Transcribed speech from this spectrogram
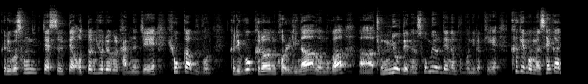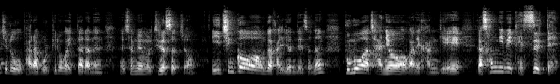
그리고 성립됐을 때 어떤 효력을 갖는지의 효과 부분 그리고 그런 권리나 의무가 아, 종료되는 소멸되는 부분 이렇게 크게 보면 세 가지로 바라볼 필요 가 있다라는 설명을 드렸었죠. 이 친권과 관련돼서는 부모와 자녀 간의 관계가 성립이 됐을 때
